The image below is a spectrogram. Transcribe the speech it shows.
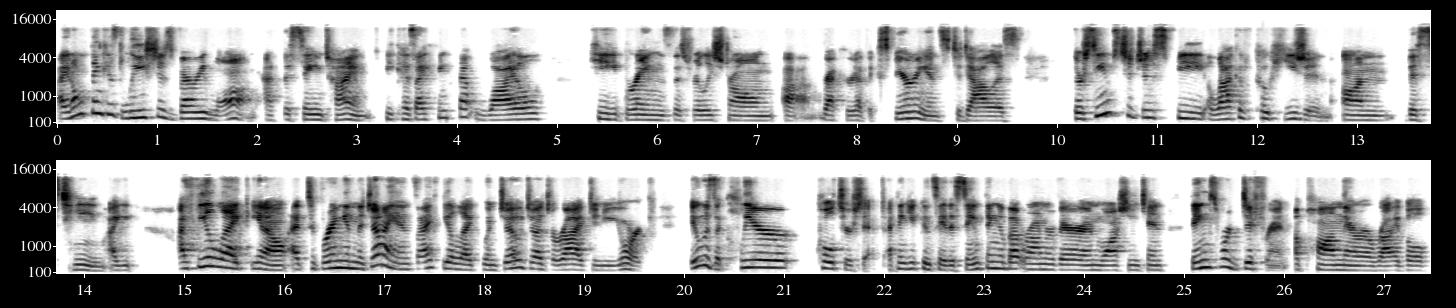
I don't think his leash is very long at the same time, because I think that while he brings this really strong um, record of experience to Dallas, there seems to just be a lack of cohesion on this team. I I feel like, you know, to bring in the Giants, I feel like when Joe Judge arrived in New York, it was a clear culture shift. I think you can say the same thing about Ron Rivera in Washington. Things were different upon their arrival.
